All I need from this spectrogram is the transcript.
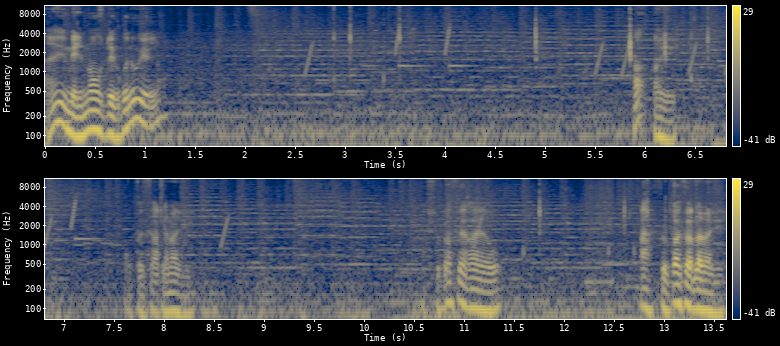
Ah oui, mais le monstre des grenouilles est là. Ah, magie. On peut faire de la magie. Je peux pas faire aéro. Ah, je peux pas faire de la magie.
